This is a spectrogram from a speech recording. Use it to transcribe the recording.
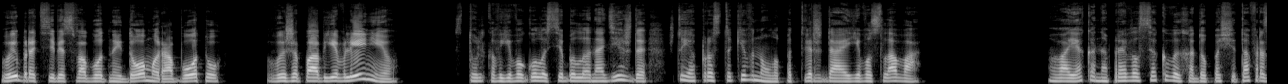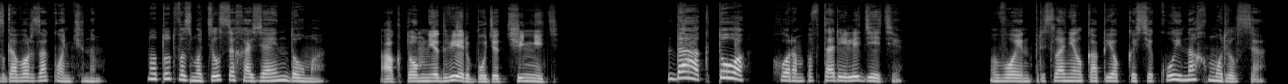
выбрать себе свободный дом и работу. Вы же по объявлению?» Столько в его голосе было надежды, что я просто кивнула, подтверждая его слова. Вояка направился к выходу, посчитав разговор законченным но тут возмутился хозяин дома. «А кто мне дверь будет чинить?» «Да, кто?» — хором повторили дети. Воин прислонил копье к косяку и нахмурился.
